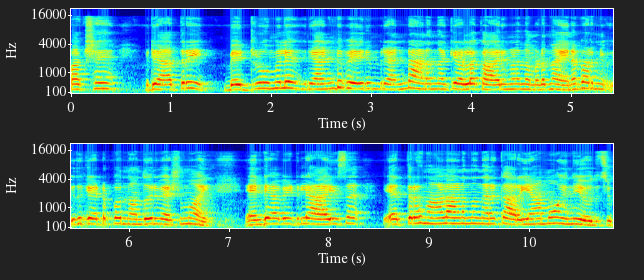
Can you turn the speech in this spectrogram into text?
പക്ഷേ രാത്രി ബെഡ്റൂമിൽ രണ്ടുപേരും രണ്ടാണെന്നൊക്കെയുള്ള കാര്യങ്ങൾ നമ്മുടെ നയന പറഞ്ഞു. ഇത് കേട്ടപ്പോൾ നന്ദൂന് വിഷമമായി. എന്റെ ആ വീട്ടിലെ ആയുസ് എത്ര നാളാണെന്ന് നിനക്ക് അറിയാമോ എന്ന് ചോദിച്ചു.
